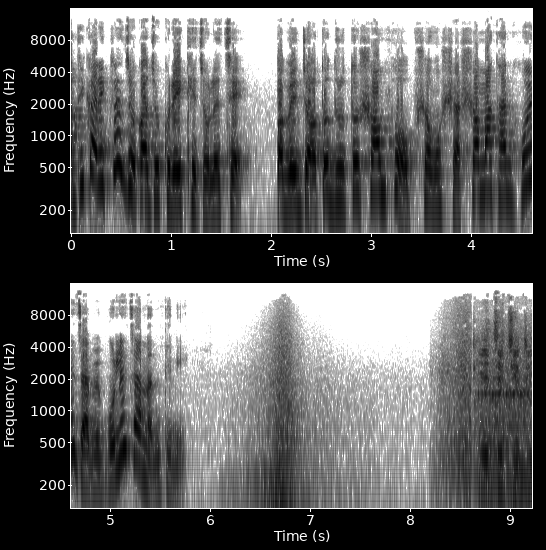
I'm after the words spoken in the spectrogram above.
আধিকারিকরা যোগাযোগ রেখে চলেছে। তবে যত দ্রুত সম্ভব সমস্যার সমাধান হয়ে যাবে বলে জানান তিনি। চিঠি,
